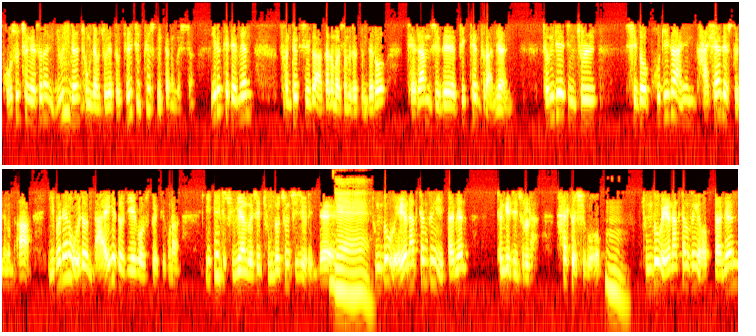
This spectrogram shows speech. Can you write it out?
보수층에서는 윤 전 총장 쪽에 더 결집될 수도 있다는 것이죠. 이렇게 되면 선택지가 아까도 말씀드렸던 대로 제3지대 빅텐트라면 정계 진출 시도 포기가 아닌 가시화될 수도 있는 겁니다. 아, 이번에는 오히려 나에게 더 기회가 올 수도 있겠구나. 이때 이제 중요한 것이 중도층 지지율인데 예. 중도 외연 확장성이 있다면 정계 진출을 하- 할 것이고 음. 중도 외연 확장성이 없다면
